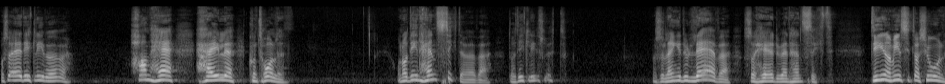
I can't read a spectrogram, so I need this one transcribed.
og så er ditt liv over. Han har hele kontrollen. Og når din hensikt er over, da er ditt liv slutt. Men så lenge du lever, så har du en hensikt. Din og min situasjon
